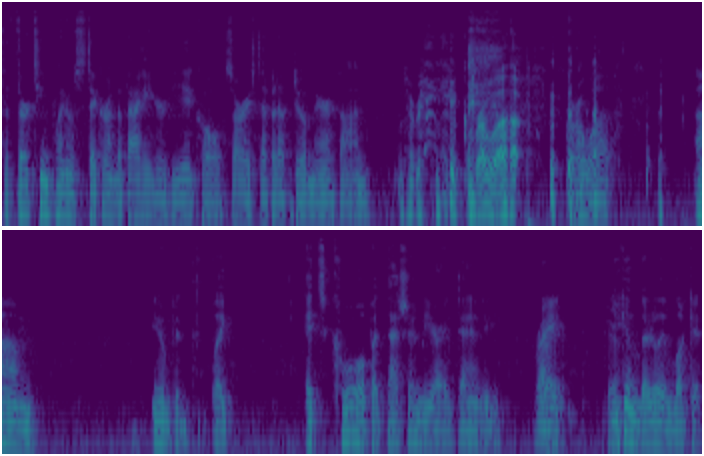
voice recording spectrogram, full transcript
the 13.0 sticker on the back of your vehicle. Sorry, step it up to a marathon. Grow up. Grow up. Um, you know, but like, it's cool, but that shouldn't be your identity, right? Right, yeah. You can literally look at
